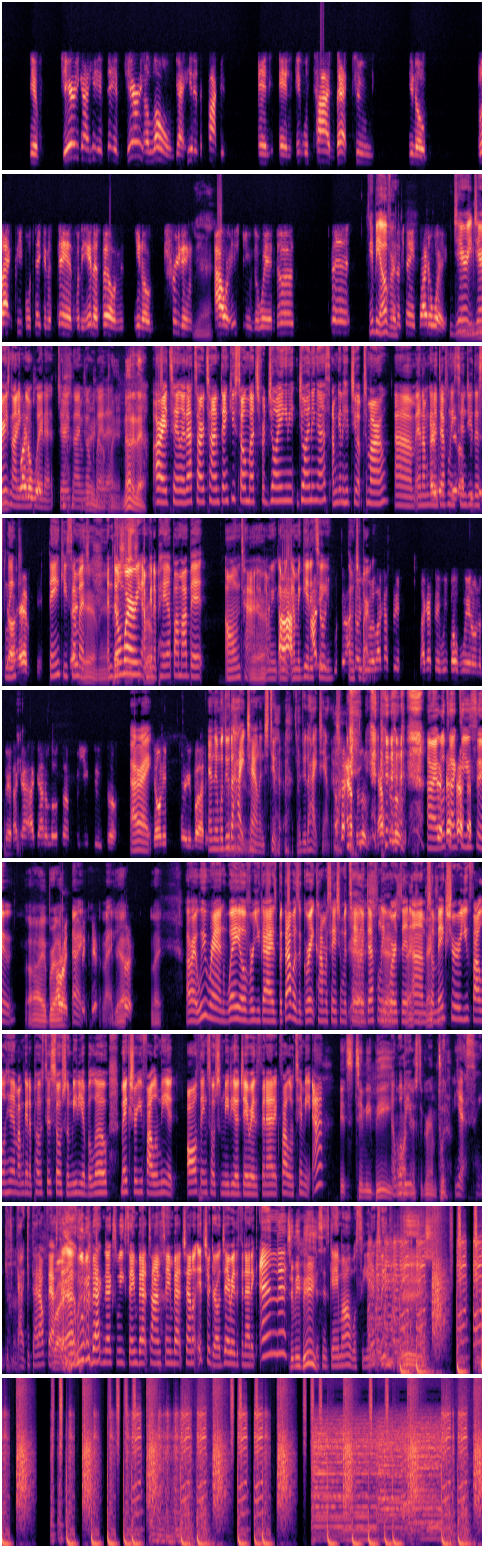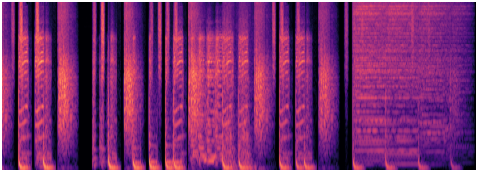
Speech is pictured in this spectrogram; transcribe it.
if Jerry got hit, if, if Jerry alone got hit in the pocket, and and it was tied back to, you know, black people taking a stand for the NFL, and you know, treating Yeah. our issues the way it does, man, It'd be over. gonna change right away. Jerry, Mhm. Jerry's not even Right gonna play that. Jerry's not even Jerry gonna play not that. playing none of that. All right, Taylor, that's our time. Thank you so much for joining joining us. I'm gonna hit you up tomorrow, um, and I'm gonna Hey, definitely man, send you this link. Thank you so Hey, much. Yeah, man. And don't worry, you, I'm gonna pay up on my bet on time. Yeah. I'm, gonna, I'm, gonna, I'm gonna get it I to know you. will. Don't you worry. will. Like I said, like I said, we both win on the bet. I got, I got a little something for you too. So All right, don't even worry about it. and then we'll do the height challenge too. We'll do the height challenge. absolutely, absolutely. All right, we'll talk to you soon. All right, bro. All right, All right, take care. right. Yeah. Sir. Like, All right, we ran way over you guys, but that was a great conversation with Taylor. Yes, Definitely yes. worth it. Thank you, um, so you. make sure you follow him. I'm going to post his social media below. Make sure you follow me at all things social media. J Ray the Fanatic. Follow Timmy at it's Timmy B and we'll on be, Instagram, Twitter. Yes, you, get, you gotta get that out faster. Right. Uh, we'll be back next week, same bat time, same bat channel. It's your girl J Ray the Fanatic and Timmy B. This is Game On. We'll see you next week. Peace.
